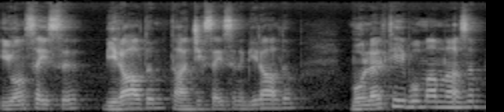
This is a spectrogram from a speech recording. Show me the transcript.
İyon sayısı 1 aldım. Tancik sayısını 1 aldım. Molaliteyi bulmam lazım.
